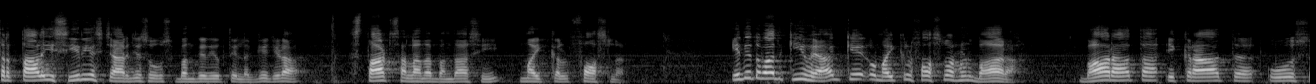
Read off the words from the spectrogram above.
43 ਸੀਰੀਅਸ ਚਾਰजेस ਉਸ ਬੰਦੇ ਦੇ ਉੱਤੇ ਲੱਗੇ, ਜਿਹੜਾ 67 ਸਾਲਾਂ ਦਾ ਬੰਦਾ ਸੀ, ਮਾਈਕਲ ਫੌਸਲਰ। ਇਹਦੇ ਤੋਂ ਬਾਅਦ ਕੀ ਹੋਇਆ ਕਿ ਉਹ ਮਾਈਕਲ ਫੌਸਲਰ ਹੁਣ ਬਾਹਰ ਆ। ਬਾਹਰ ਆ ਤਾਂ ਇੱਕ ਰਾਤ ਉਸ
